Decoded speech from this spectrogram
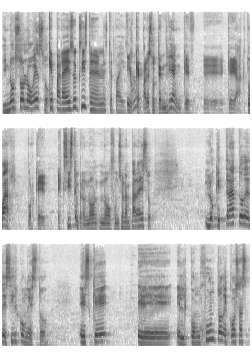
Y no solo eso. Que para eso existen en este país. Y que para eso tendrían que, eh, que actuar, porque existen, pero no, no funcionan para eso. Lo que trato de decir con esto es que eh, el conjunto de cosas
